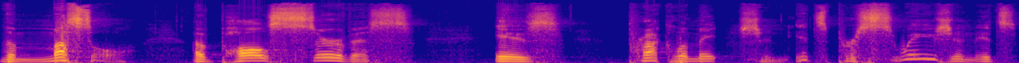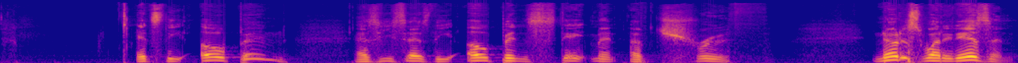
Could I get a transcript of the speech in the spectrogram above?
the muscle of Paul's service is proclamation, it's persuasion, it's, it's the open, as he says, the open statement of truth. Notice what it isn't.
